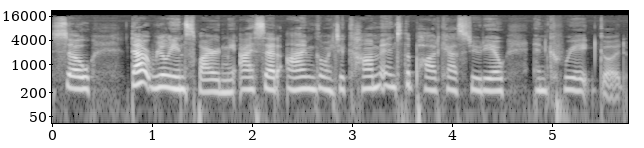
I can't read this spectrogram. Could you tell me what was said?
So that really inspired me. I said, I'm going to come into the podcast studio and create good.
